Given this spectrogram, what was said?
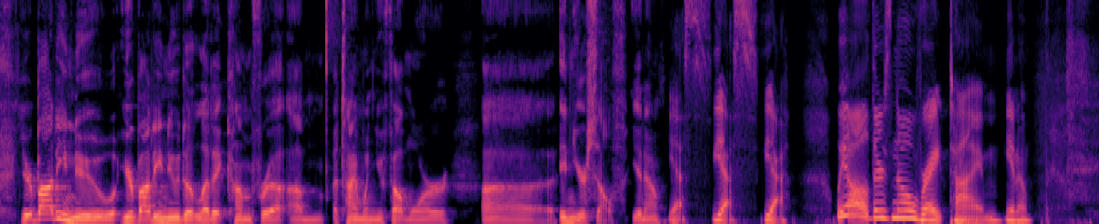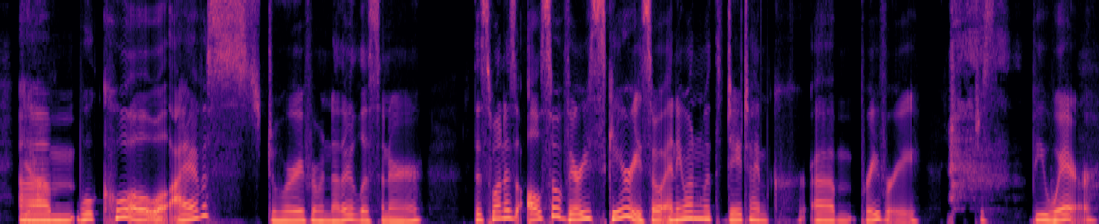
your body knew. Your body knew to let it come for a, um, a time when you felt more uh, in yourself. You know. Yes. Yes. Yeah. We all there's no right time, you know. Yeah. Um well cool. Well, I have a story from another listener. This one is also very scary. So anyone with daytime um bravery, beware.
